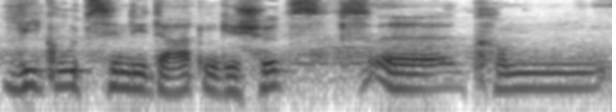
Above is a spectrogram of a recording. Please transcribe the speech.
Wie gut sind die Daten geschützt? Äh, kommen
